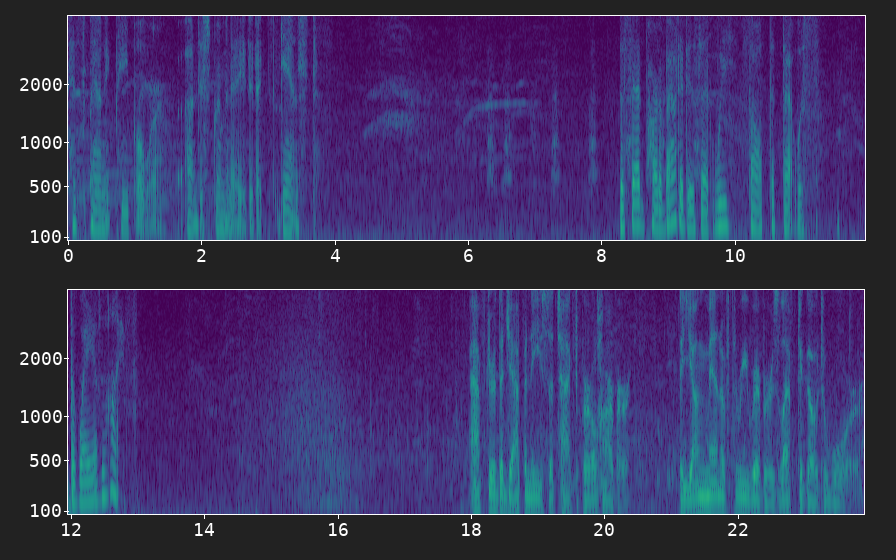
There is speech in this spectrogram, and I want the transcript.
Hispanic people were uh, discriminated against. The sad part about it is that we thought that that was the way of life. After the Japanese attacked Pearl Harbor, the young men of Three Rivers left to go to war.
